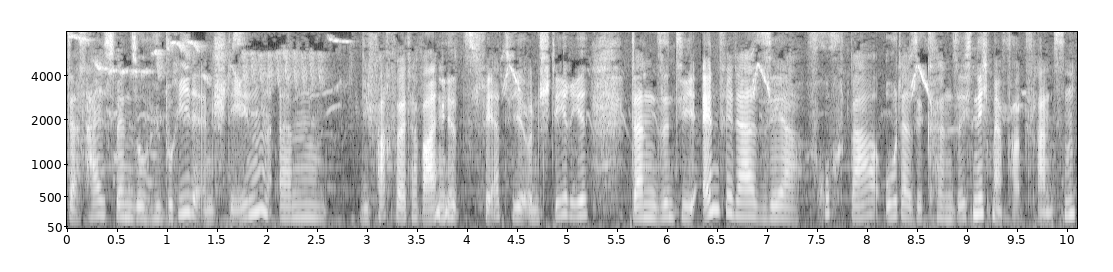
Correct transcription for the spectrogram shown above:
Das heißt, wenn so Hybride entstehen, ähm, die Fachwörter waren jetzt fertil und steril, dann sind die entweder sehr fruchtbar oder sie können sich nicht mehr fortpflanzen.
